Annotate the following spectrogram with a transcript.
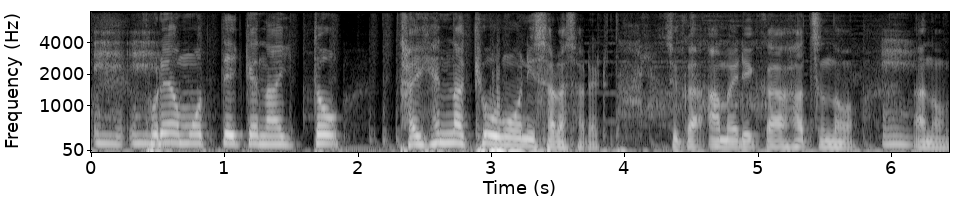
ーえー、これを持っていけないと大変な競合にさらされると。それからアメリカ発の,、あの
